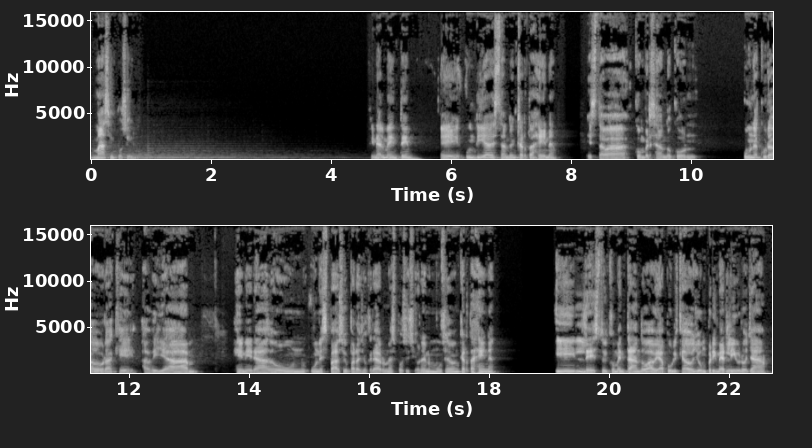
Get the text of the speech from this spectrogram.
más imposible. Finalmente, eh, un día estando en Cartagena, estaba conversando con una curadora que había generado un, espacio para yo crear una exposición en un museo en Cartagena y le estoy comentando, había publicado yo un primer libro ya,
